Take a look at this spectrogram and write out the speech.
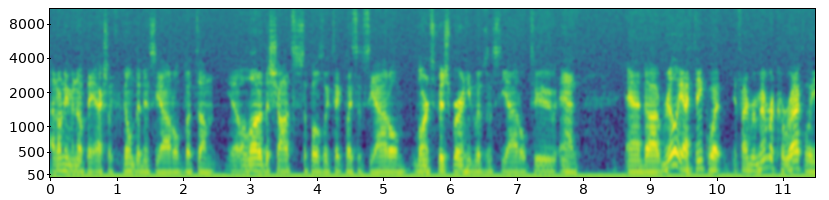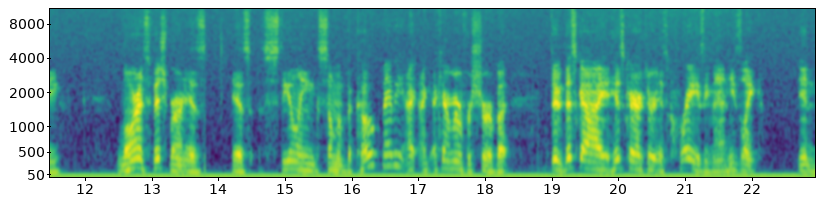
I don't even know if they actually filmed it in Seattle, but um, you know, a lot of the shots supposedly take place in Seattle. Laurence Fishburne, he lives in Seattle too, and and uh, really, I think what, if I remember correctly, Laurence Fishburne is is stealing some of the coke. Maybe I, I, I can't remember for sure, but dude, this guy, his character is crazy, man. He's like in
